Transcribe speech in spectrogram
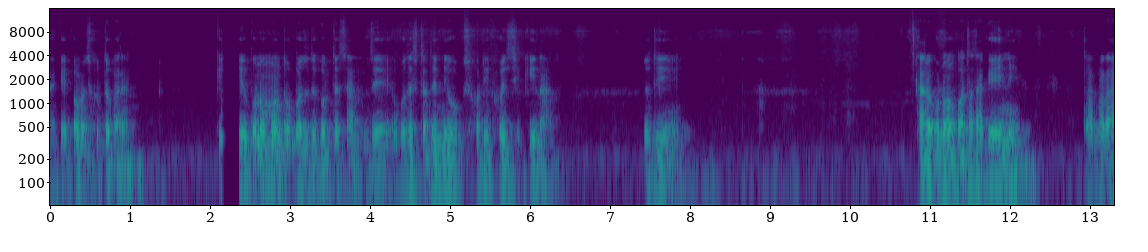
থাকে কমেন্টস করতে পারেন। কেউ কোনো মন্তব্য যদি করতে চান যে উপদেষ্টাদের নিয়োগ সঠিক হয়েছে কি না যদি কারও কোনো কথা থাকে এনে তো আপনারা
